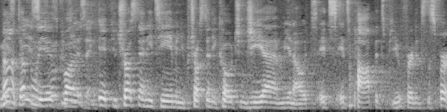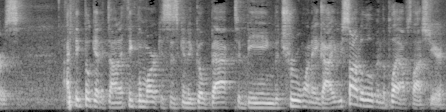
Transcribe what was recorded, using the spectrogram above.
No, is- it definitely a is. but if you trust any team and you trust any coach and GM, you know it's it's it's Pop, it's Buford, it's the Spurs. I think they'll get it done. I think Lamarcus is going to go back to being the true one A guy. We saw it a little bit in the playoffs last year.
